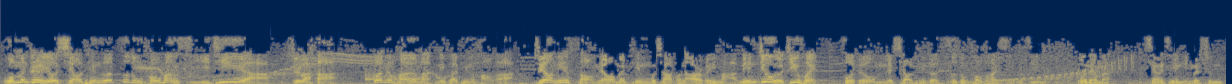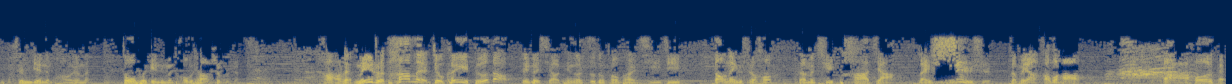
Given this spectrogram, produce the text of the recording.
我们这有小天鹅自动投放洗衣机呀，是吧？观众朋友们，您可听好了啊！只要您扫描我们屏幕下方的二维码，您就有机会获得我们的小天鹅自动投放洗衣机。姑娘们，相信你们身身边的朋友们都会给你们投票，是不是是？好嘞，没准他们就可以得到这个小天鹅自动投放洗衣机。到那个时候，咱们去他家来试试，怎么样？好不好？好嘞！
